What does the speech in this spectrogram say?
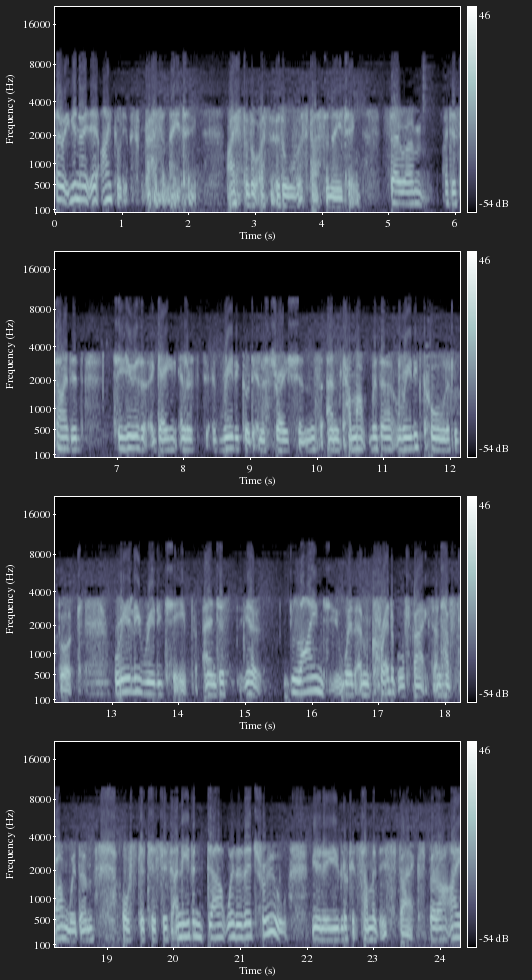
So you know, it, I thought it was fascinating. I thought it was always fascinating. So um, I decided to use again illust- really good illustrations and come up with a really cool little book, really really cheap, and just you know blind you with incredible facts and have fun with them or statistics and even doubt whether they're true. You know, you look at some of these facts, but I,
